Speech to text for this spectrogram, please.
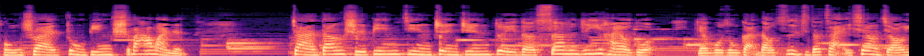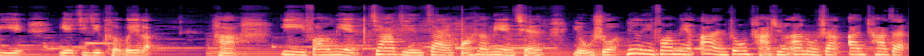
统帅重兵十八万人，占当时边境镇军队的三分之一还要多，杨国忠感到自己的宰相交椅也岌岌可危了。他一方面加紧在皇上面前游说，另一方面暗中查询安禄山安插在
